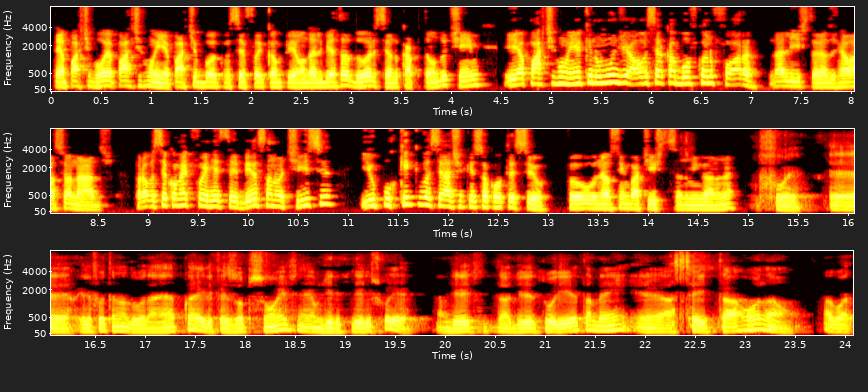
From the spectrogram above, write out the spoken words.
Tem a parte boa e a parte ruim. A parte boa é que você foi campeão da Libertadores, sendo capitão do time, e a parte ruim é que no Mundial você acabou ficando fora da lista, né, dos relacionados. Para você, como é que foi receber essa notícia e o porquê que você acha que isso aconteceu? Foi o Nelson Batista, se eu não me engano, né? Foi. É, ele foi treinador na época, ele fez as opções, né, é um direito dele escolher. É um direito da diretoria também é, aceitar ou não. Agora,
